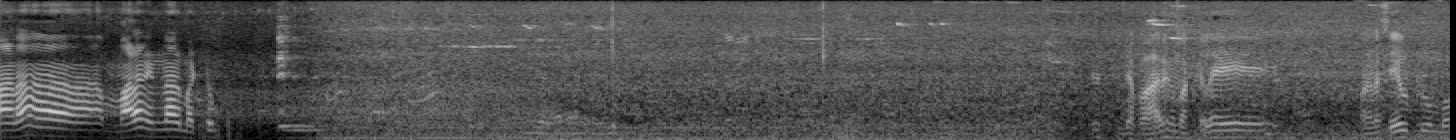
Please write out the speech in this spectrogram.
ஆனால் மழை நின்னால் மட்டும். இந்த பாருங்க மக்களே. மனசே விட்டுருவோம் போ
